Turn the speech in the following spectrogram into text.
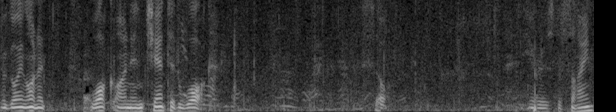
We're going on a walk on Enchanted Walk. So, here is the sign.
